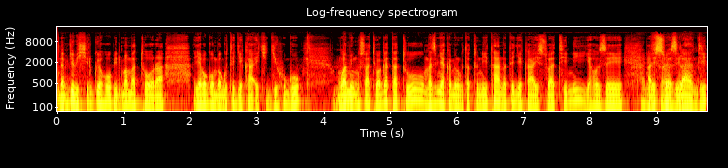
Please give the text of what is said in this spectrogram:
na byo bishyirweho birimo amatora y'abagomba gutegeka iki gihugu. Umwami muswati wa gatatu umaze imyaka mirongo itatu n'itanu ategeka iswatini yahoze Ari ari Swaziland. swazilandi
